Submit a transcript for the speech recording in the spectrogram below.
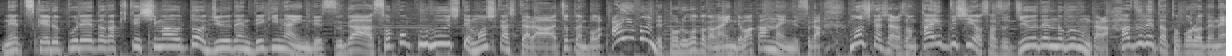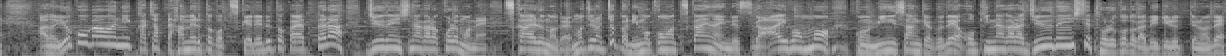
ねつけるプレートが来てしまうと充電できないんですがそこ工夫してもしかしたらちょっとね僕 iPhone で撮ることがないんで分かんないんですがもしかしたらそのタイプ C を挿す充電の部分から外れたところでねあの横側にカチャってはめるとこつけれるとかやったら充電しながらこれもね使えるのでもちろんちょっとリモコンは使えないんですが iPhone もこのミニ三脚で置きながら充電して撮ることができるっていうので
